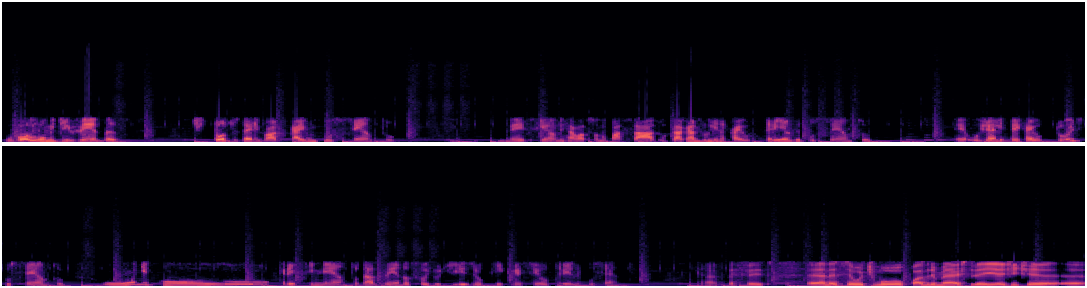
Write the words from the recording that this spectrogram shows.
o volume de vendas de todos os derivados caiu 1% nesse ano em relação ao passado, da gasolina uhum. caiu 13%, é, o GLP caiu 2%, o único crescimento das vendas foi do diesel, que cresceu 13%. É, perfeito. É, nesse último quadrimestre aí, a gente é,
